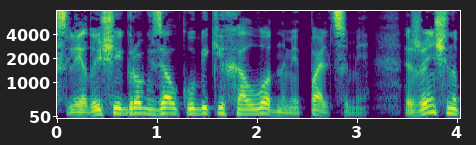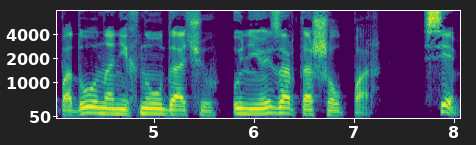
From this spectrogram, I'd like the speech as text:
Следующий игрок взял кубики холодными пальцами. Женщина подула на них на удачу, у нее изо рта шел пар. Семь.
